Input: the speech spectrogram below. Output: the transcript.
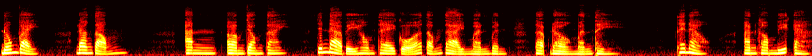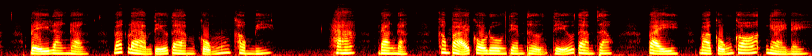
Đúng vậy, Đăng Tổng, anh ôm trong tay, chính là bị hôn thê của tổng tài Mạnh Bình, tập đoàn Mạnh Thị. Thế nào, anh không biết à, bị lan nặng, bắt làm tiểu tam cũng không biết. Hả, lan nặng, không phải cô luôn xem thường tiểu tam sao? Vậy mà cũng có ngày này.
